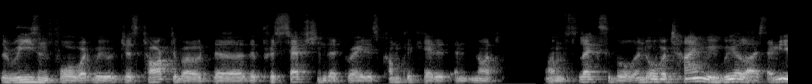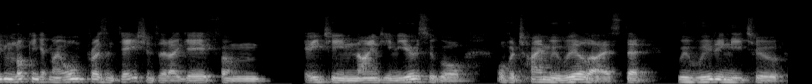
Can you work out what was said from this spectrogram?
the reason for what we just talked about the, the perception that grade is complicated and not um, flexible. And over time, we realized, I'm even looking at my own presentations that I gave from 18, 19 years ago. Over time, we realized that we really need to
